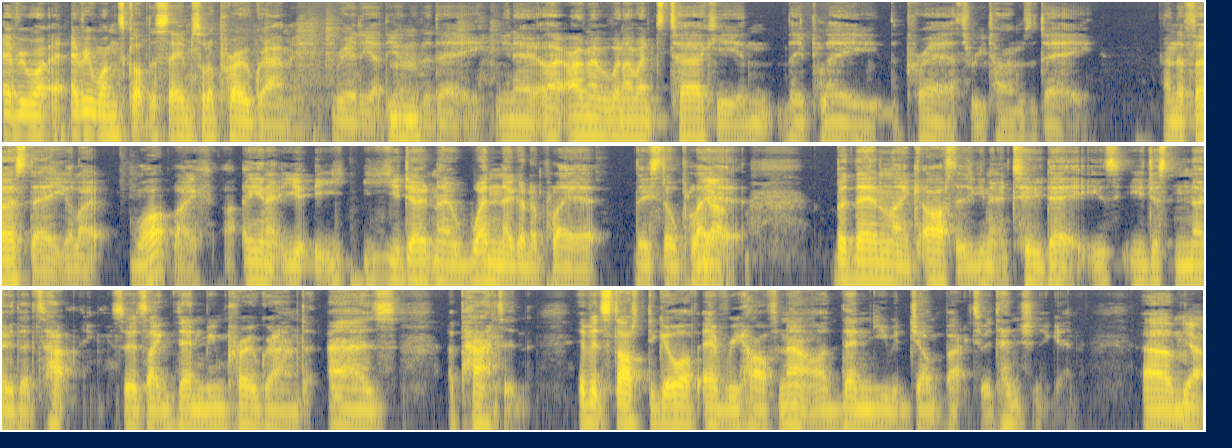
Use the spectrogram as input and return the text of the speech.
everyone, everyone's got the same sort of programming. Really, at the end of Mm-hmm. the day, you know. Like I remember when I went to Turkey and they play the prayer three times a day, and the first day you're like, "What?" Like uh, you know, you you, don't know when they're gonna play it. They still play Yeah. it, but then like after you know two days, you just know that it's happening. So it's like then being programmed as a pattern. If it started to go off every half an hour, then you would jump back to attention again. Um, Yeah.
